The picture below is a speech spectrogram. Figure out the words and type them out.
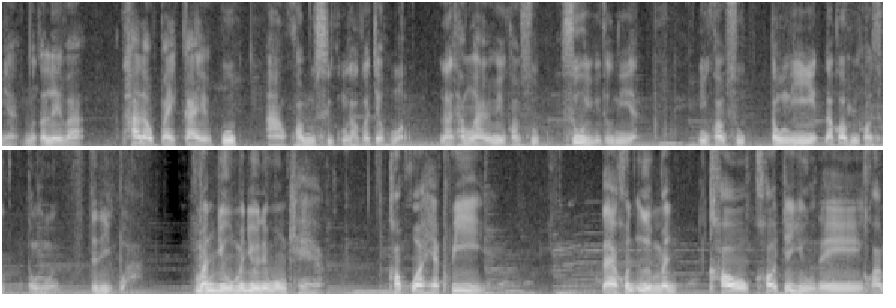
เนี่ยมันก็เลยว่า ถ้าเราไปไกลปุ๊บอ้าวความรู้สึกของเราก็จะห่วง เราทำงานไม่มีความสุขสู้อยู่ตรงนี้ มีความสุขตรงนี้ แล้วก็มีความสุขตรงนู้นจะดีกว่า มันอยู่มันอยู่ในวงแคบครอบครัวแฮปปี้แต่คนอื่นมันเขาเขาจะอยู่ในความ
